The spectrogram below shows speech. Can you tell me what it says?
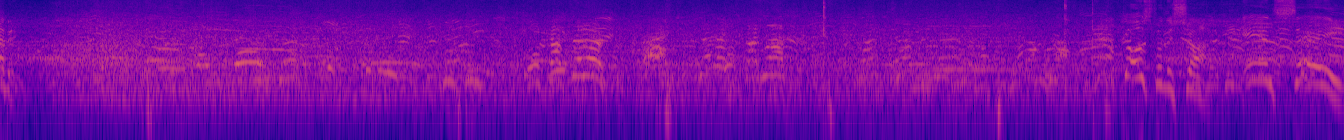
Abbott. Goes for the shot and saved.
